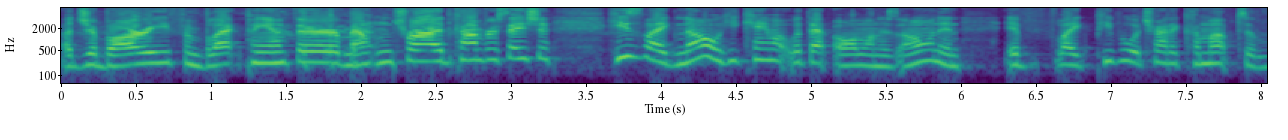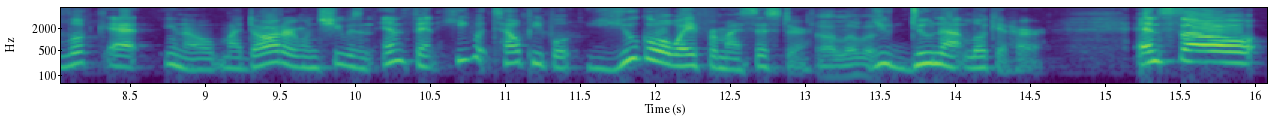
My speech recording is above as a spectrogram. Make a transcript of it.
a Jabari from Black Panther Mountain Tribe conversation? He's like, No, he came up with that all on his own. And if like people would try to come up to look at, you know, my daughter when she was an infant, he would tell people, "You go away from my sister. I love it. You do not look at her." And so,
